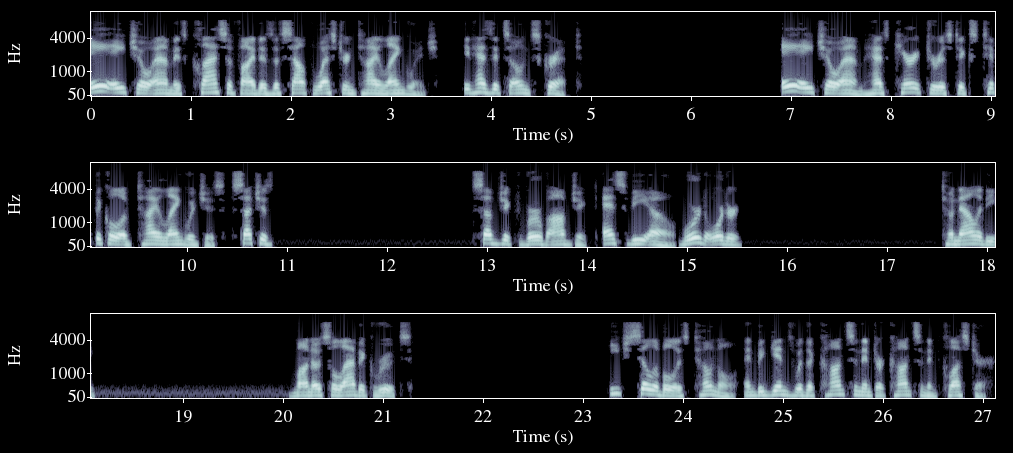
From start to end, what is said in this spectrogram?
Ahom is classified as a southwestern Tai language. It has its own script. Ahom has characteristics typical of Tai languages, such as Subject-verb-object SVO, word order Tonality Monosyllabic roots Each syllable is tonal, and begins with a consonant or consonant cluster.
